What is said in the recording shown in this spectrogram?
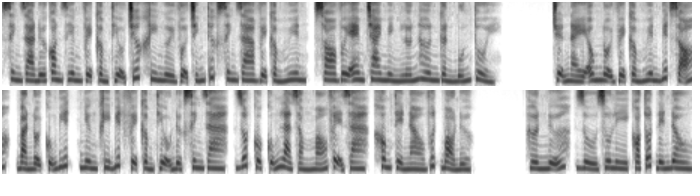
sinh ra đứa con riêng vệ cẩm thiệu trước khi người vợ chính thức sinh ra vệ cẩm huyên, so với em trai mình lớn hơn gần 4 tuổi. Chuyện này ông nội vệ cầm huyên biết rõ, bà nội cũng biết, nhưng khi biết vệ cầm thiệu được sinh ra, rốt cuộc cũng là dòng máu vệ ra, không thể nào vứt bỏ được. Hơn nữa, dù Julie có tốt đến đâu,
